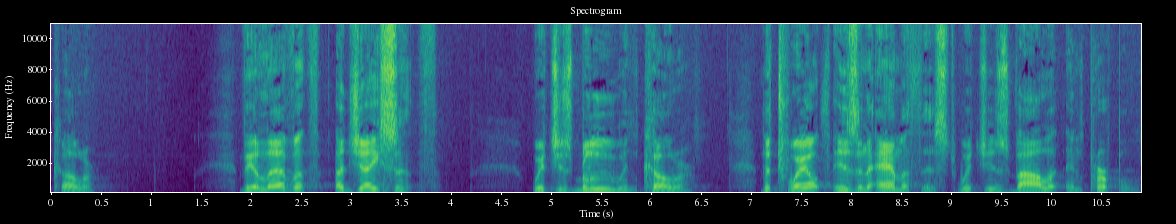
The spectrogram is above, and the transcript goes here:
color. The eleventh, a jacinth, which is blue in color. The twelfth is an amethyst, which is violet and purple.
